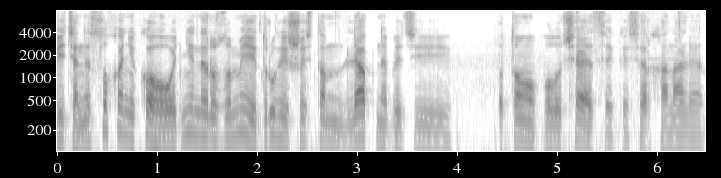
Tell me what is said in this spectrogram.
Вітя, не слухай нікого, одні не розуміють, другий щось там ляпне бить і потім виходить якась арханалія.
